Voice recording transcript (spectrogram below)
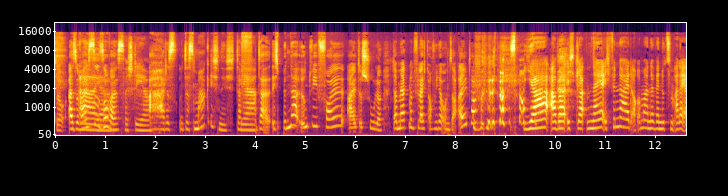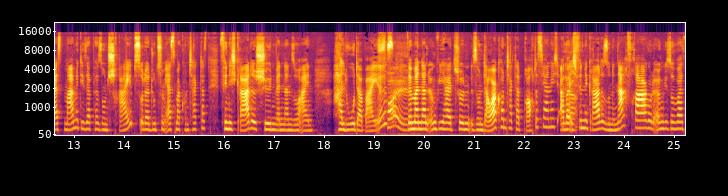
So, also Ah, weißt du, ja, sowas. verstehe. Ah, das, das mag ich nicht. Da, Ja. da, ich bin da irgendwie voll alte Schule. Da merkt man vielleicht auch wieder unser Alter. Ja, aber ich glaube, naja, ich finde halt auch immer, ne, wenn du zum allerersten Mal mit dieser Person schreibst oder du zum ersten Mal Kontakt hast, finde ich gerade schön, wenn dann so ein Hallo dabei ist. Voll. Wenn man dann irgendwie halt schon so einen Dauerkontakt hat, braucht das ja nicht. Aber Ja. ich finde gerade so eine Nachfrage oder irgendwie sowas.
